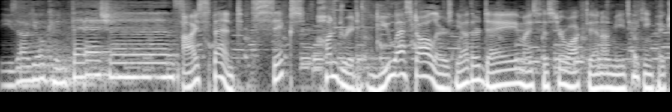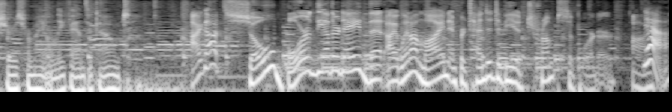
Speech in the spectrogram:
These are your confessions. I spent 600 US dollars the other day. My sister walked in on me taking pictures for my OnlyFans account. I got so bored the other day that I went online and pretended to be a Trump supporter. Yeah,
